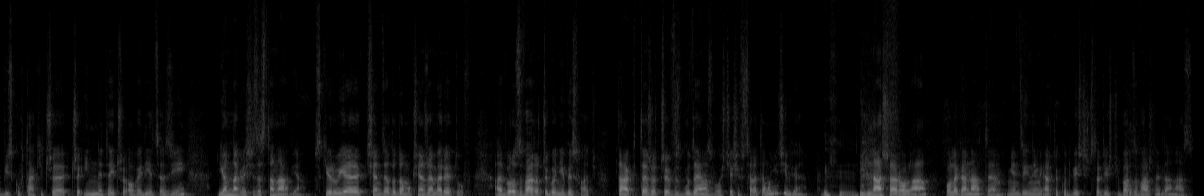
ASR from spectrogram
biskup taki, czy, czy inny tej, czy owej diecezji i on nagle się zastanawia. Skieruje księdza do domu księży emerytów albo rozważa, czy go nie wysłać. Tak, te rzeczy wzbudzają złość. Ja się wcale temu nie dziwię. Mhm. I nasza rola polega na tym, między innymi artykuł 240, bardzo ważny dla nas,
